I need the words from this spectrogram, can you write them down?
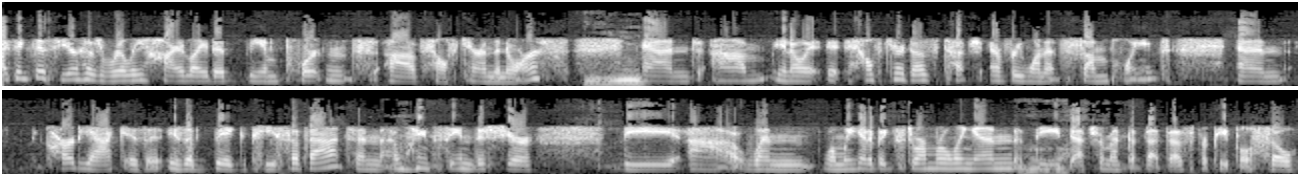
I think this year has really highlighted the importance of healthcare in the north, Mhm. and um, you know, it, it, healthcare does touch everyone at some point, and cardiac is a, is a big piece of that. And we've seen this year the uh, when when we get a big storm rolling in, the detriment that that does for people. So.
